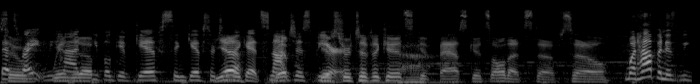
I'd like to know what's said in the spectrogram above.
That's So right. We, ended had up- people give gifts and gift yeah, certificates, not yep, just beer. Gift certificates, gift baskets, all that stuff. So what happened is we,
